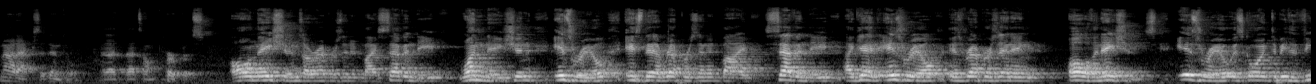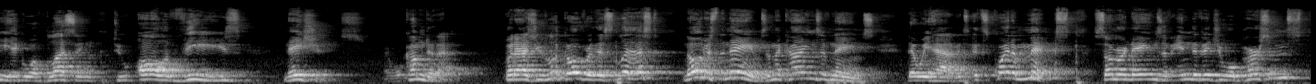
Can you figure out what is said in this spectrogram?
not accidental. That, that's on purpose. All nations are represented by 70. One nation, Israel, is there represented by 70. Again, Israel is representing all the nations. Israel is going to be the vehicle of blessing to all of these nations. And we'll come to that. But as you look over this list, notice the names and the kinds of names that we have. It's, it's quite a mix. Some are names of individual persons.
